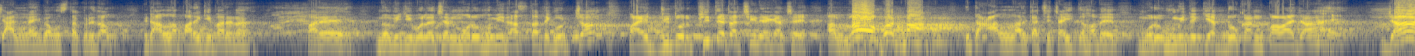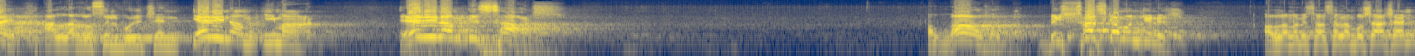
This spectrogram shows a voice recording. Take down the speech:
চাল নাই, ব্যবস্থা করে দাও। এটা আল্লাহ পারে কি পারে না? পারে। নবীজি বলেছেন, মরুভূমির রাস্তাতে ঘুরছ, পায়ের জুতোর ফিতেটা ছিঁড়ে গেছে। আল্লাহ ওটা আল্লাহর কাছে চাইতে হবে। মরুভূমিতে কি আর দোকান পাওয়া যায়? যায়। আল্লাহর রসুল বলছেন, এরই নাম ইমান এরই নাম বিশ্বাস। আল্লাহ। বিশ্বাস কেমন জিনিস? আল্লাহ নবী সাল্লাম বসে আছেন।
